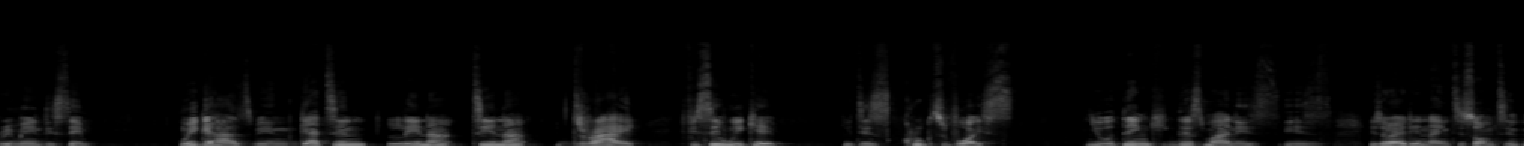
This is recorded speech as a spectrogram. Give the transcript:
remained the same. Wike has been getting leaner, thinner, dry. If you see Wike with his crooked voice, you would think this man is is is already 90 something.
